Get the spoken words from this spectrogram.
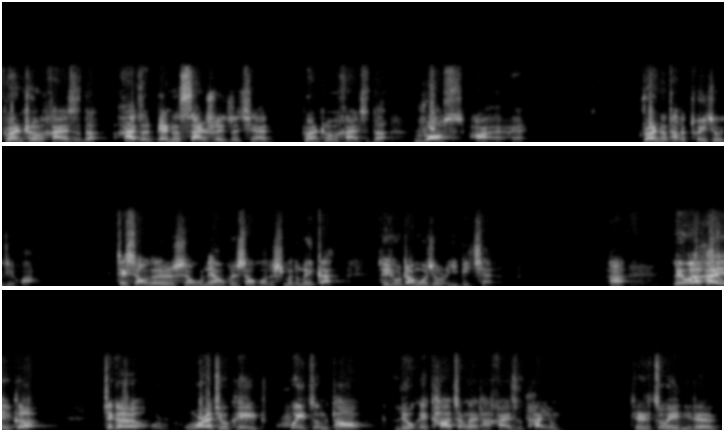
转成孩子的孩子变成三岁之前转成孩子的 Roth IRA。转成他的退休计划，这小子、小姑娘或者小伙子什么都没干，退休账户就是一笔钱，啊。另外还有一个，这个五二九可以馈赠到留给他将来他孩子他用，就是作为你的、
